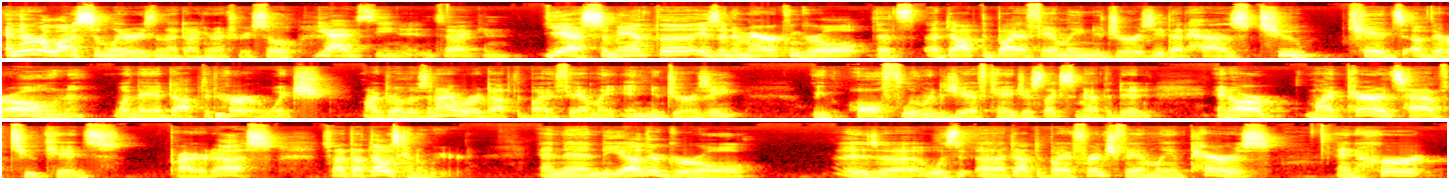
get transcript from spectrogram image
and there were a lot of similarities in that documentary. So Yeah, I've seen it. And so I can. yeah, Samantha is an American girl that's adopted by a family in New Jersey that has two kids of their own when they adopted her, which my brothers and I were adopted by a family in New Jersey. We all flew into JFK just like Samantha did. And our my parents have two kids prior to us. So I thought that was kind of weird. And then the other girl is uh, was adopted by a French family in Paris, and her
